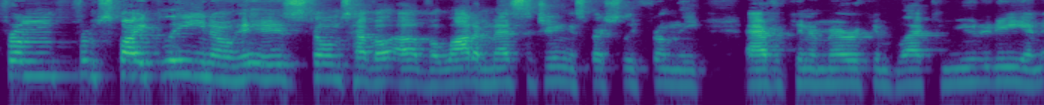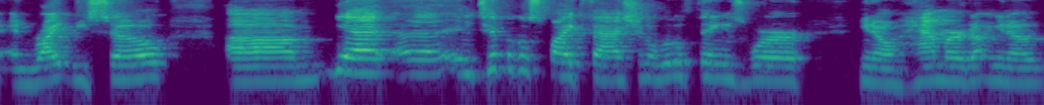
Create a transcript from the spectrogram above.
from from Spike Lee. You know, his films have a, have a lot of messaging, especially from the African American Black community, and and rightly so. Um, yeah, uh, in typical Spike fashion, a little things were you know hammered. You know,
